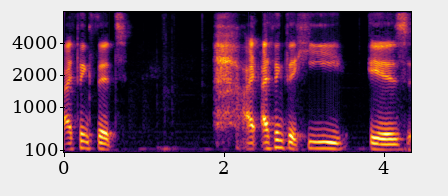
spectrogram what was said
I think that I, I think that he is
